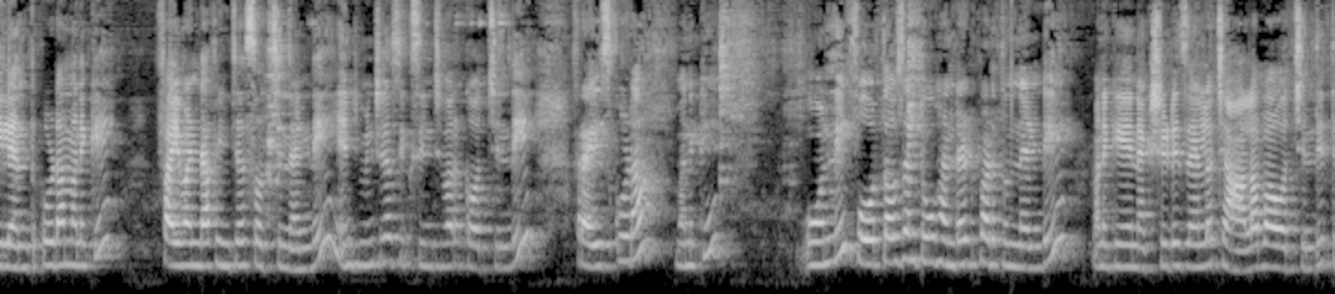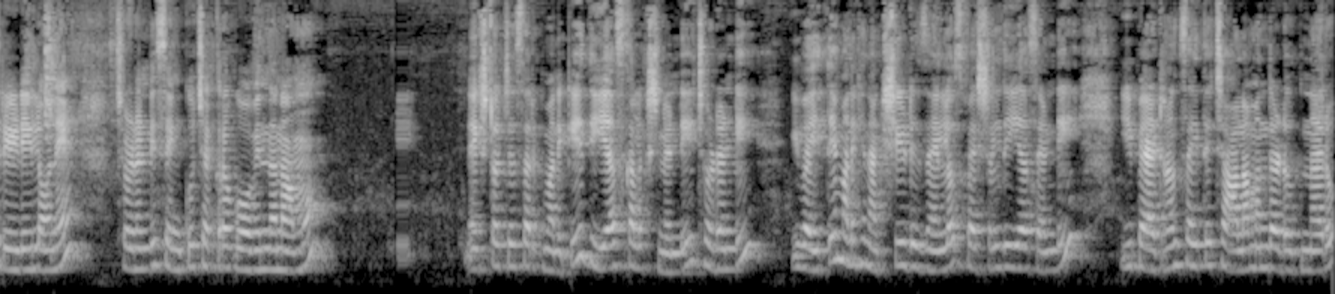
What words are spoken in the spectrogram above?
ఈ లెంత్ కూడా మనకి ఫైవ్ అండ్ హాఫ్ ఇంచెస్ వచ్చిందండి. ఇంచుమించుగా సిక్స్ ఇంచ్ వరకు వచ్చింది. ప్రైస్ కూడా మనకి only four thousand two hundred పడుతుందండి. మనకి నెక్స్ట్ డిజైన్లో చాలా బాగా వచ్చింది త్రీ డీలోనే చూడండి శంకు చక్ర గోవిందనామం నెక్స్ట్ వచ్చేసరికి మనకి దియాస్ కలెక్షన్ అండి. చూడండి ఇవైతే మనకి నక్షి డిజైన్లో స్పెషల్ దియాస్ అండి. ఈ ప్యాటర్న్స్ అయితే చాలామంది అడుగుతున్నారు.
